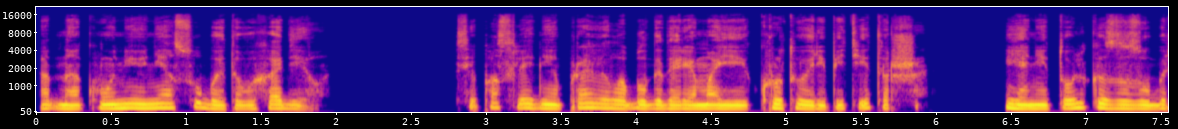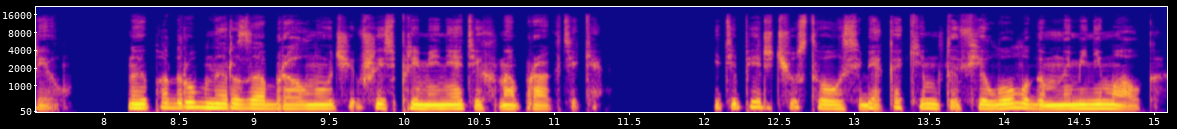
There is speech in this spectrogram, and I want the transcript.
Однако у нее не особо это выходило. Все последние правила, благодаря моей крутой репетиторше, я не только зазубрил, но и подробно разобрал, научившись применять их на практике. И теперь чувствовал себя каким-то филологом на минималках.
